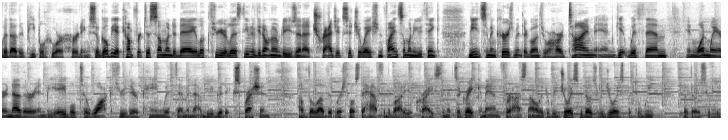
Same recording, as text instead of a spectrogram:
with other people who are hurting. So go be a comfort to someone today. Look through your list, even if you don't know somebody who's in a tragic situation. Find someone who you think needs some encouragement. They're going through a hard time, and get with them in one way or another, and be able to walk through their pain with them. And that would be a good expression of the love that we're supposed to have for the body of Christ. And it's a great command for us not only to rejoice with those who rejoice, but to weep with those who weep.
